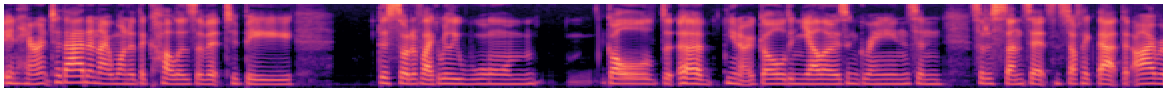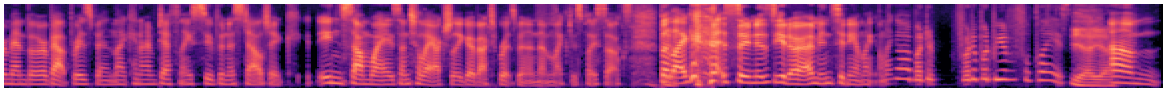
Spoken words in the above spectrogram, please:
inherent to that. And I wanted the colors of it to be this sort of like really warm gold, uh, you know, gold and yellows and greens and sort of sunsets and stuff like that that I remember about Brisbane. Like, and I'm definitely super nostalgic in some ways until I actually go back to Brisbane and I'm like, this place sucks. But like, as soon as you know I'm in Sydney, I'm like, oh my god, what a what a, what a beautiful place. Yeah, yeah. Um,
